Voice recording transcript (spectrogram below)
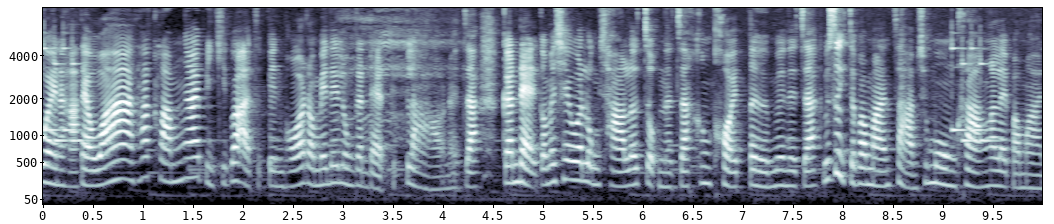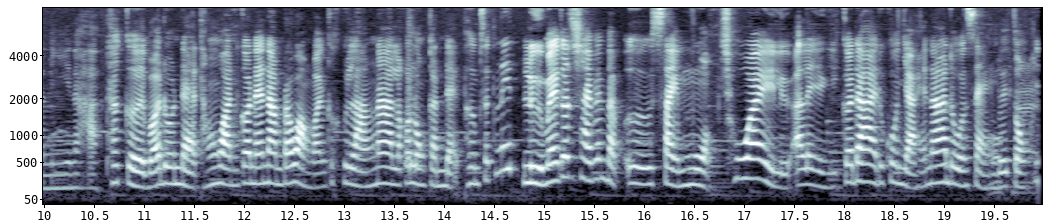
ด้วยนะคะ แต่ว่าถ้าคล้ำง่ายปิ่นคิดว่าอาจจะเป็นเพราะว่าเราไม่ได้ลงกันแดดหรือเปล่านะจ๊ะกันแดดก็ไม่ใช่ว่าลงเช้าแล้วจบนะจ๊ะต้องคอยเติมด้วยนะจ๊ะรู้สึกจะประมาณ 3 ชั่วโมงครั้งอะไรประมาณนี้นะคะ ถ้าเกิดว่าโดนแดดทั้งวันก็แนะนำระหว่างวันก็คือล้างหน้าแล้วก็ลงกันแดดเพิ่มสักนิดหรือไม่ก็ใช้เป็นแบบเออใส่หมวกช่วย หรืออะไรอย่างนี้ก็ได้ทุกคนอย่าให้หน้าโดนแสงโดยตรง จ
